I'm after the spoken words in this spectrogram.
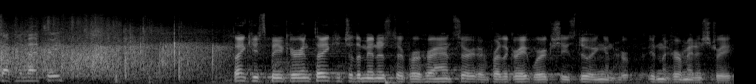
Supplementary. Thank you, Speaker, and thank you to the Minister for her answer and for the great work she's doing in her, in her ministry.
